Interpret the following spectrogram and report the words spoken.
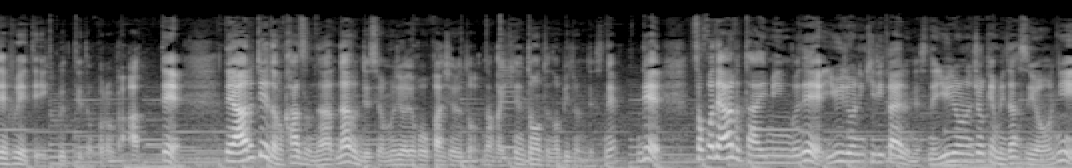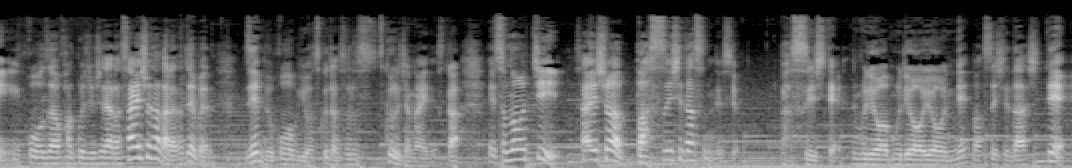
で増えていくっていうところがあって、で、ある程度の数になるんですよ。無料で公開してると。なんかいきなりドンって伸びるんですね。で、そこであるタイミングで有料に切り替えるんですね。有料の条件を満たすように講座を拡充して、だから最初だから例えば全部講義を作ったらする、作るじゃないですか。そのうち最初は抜粋して出すんですよ。抜粋して、無料、無料用にね、抜粋して出して、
